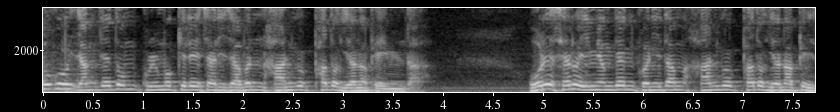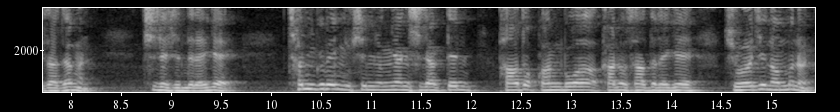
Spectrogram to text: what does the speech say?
서초구 양재동 골목길에 자리 잡은 한국파독연합회입니다. 올해 새로 임명된 권희담 한국파독연합회 이사장은 취재진들에게 1966년 시작된 파독 광부와 간호사들에게 주어진 업무는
